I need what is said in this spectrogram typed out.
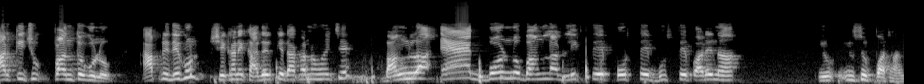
আর কিছু প্রান্তগুলো। আপনি দেখুন, সেখানে কাদেরকে ডাকানো হয়েছে? বাংলা এক বর্ণ বাংলা লিখতে, পড়তে, বুঝতে পারে না। ইউসুফ পাঠান।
